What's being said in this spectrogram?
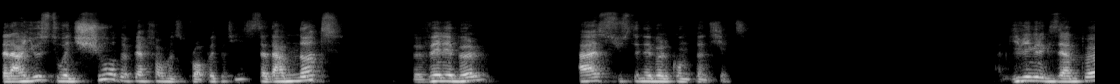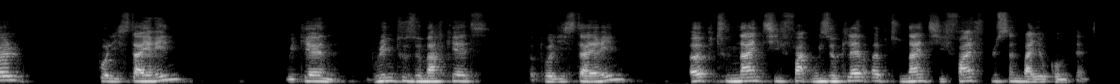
that are used to ensure the performance properties that are not available as sustainable content yet. I'm giving an example, polystyrene. We can bring to the market a polystyrene up to 95, with a claim up to 95% bio content.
